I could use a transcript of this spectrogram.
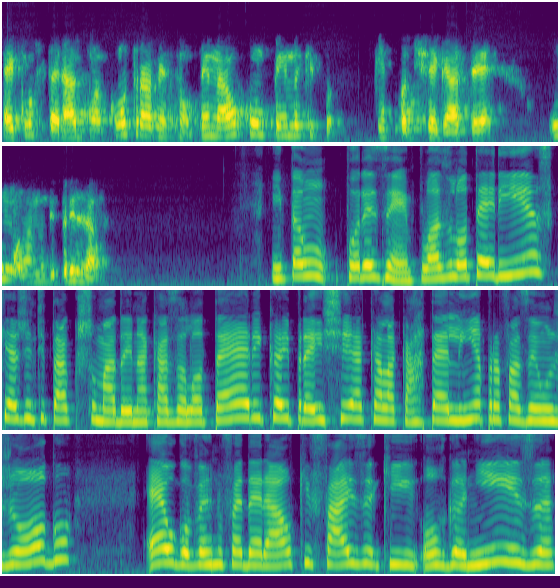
é considerado uma contravenção penal com pena que, que pode chegar até um ano de prisão. Então, por exemplo, as loterias que a gente está acostumado aí na casa lotérica e preencher aquela cartelinha para fazer um jogo, é o governo federal que faz, que organiza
